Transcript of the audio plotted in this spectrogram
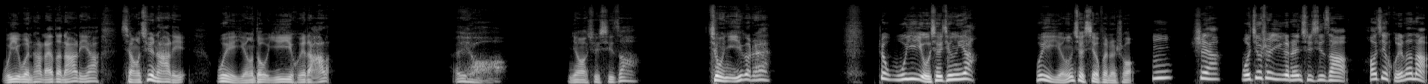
武义问他来自哪里呀，想去哪里，魏莹都一一回答了。哎呦，你要去西藏？就你一个人，这武艺有些惊讶，魏莹却兴奋地说：“嗯，是呀，我就是一个人去西藏，好几回了呢。”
